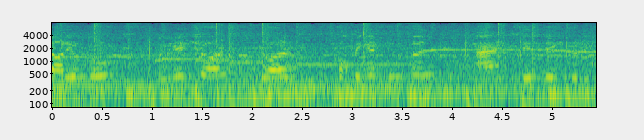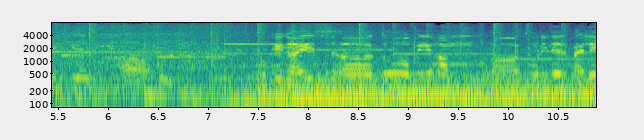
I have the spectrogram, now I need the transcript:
पंजाब जा रहे हो तो you make sure you are stopping at Murthal and tasting delicious food okay guys तो अभी हम uh, थोड़ी देर पहले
